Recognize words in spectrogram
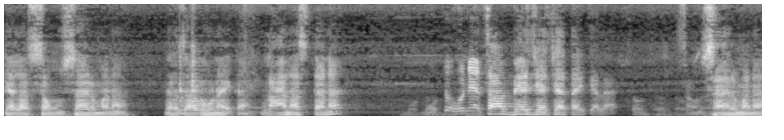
त्याला संसार म्हणा. जरा जागवून आहे का लहान असताना मोठं होण्याचा अभ्यास ज्याच्यात आहे त्याला संसार. म्हणा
